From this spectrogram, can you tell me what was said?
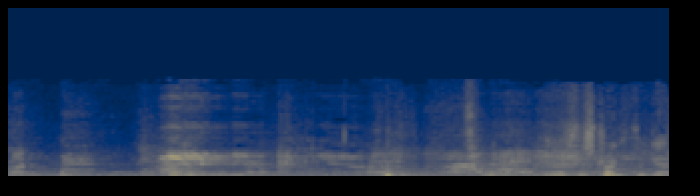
Rudge. One, two, three, get out. One, hey, that's long, that's it.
